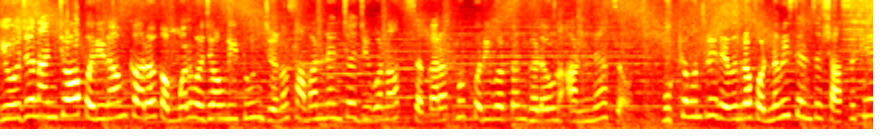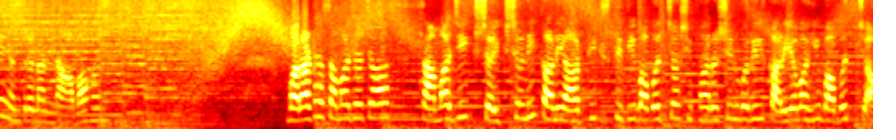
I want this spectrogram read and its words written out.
योजनांच्या परिणामकारक अंमलबजावणीतून जनसामान्यांच्या जीवनात सकारात्मक परिवर्तन घडवून आणण्याचं मुख्यमंत्री देवेंद्र फडणवीस यांचं शासकीय यंत्रणांना आवाहन. मराठा समाजाच्या सामाजिक शैक्षणिक आणि आर्थिक स्थितीबाबतच्या शिफारशींवरील कार्यवाहीबाबतच्या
